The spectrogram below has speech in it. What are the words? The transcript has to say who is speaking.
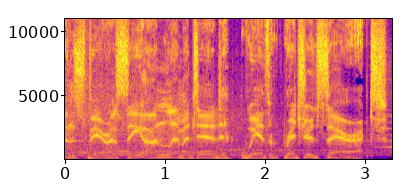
Speaker 1: Conspiracy Unlimited with Richard Syrett.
